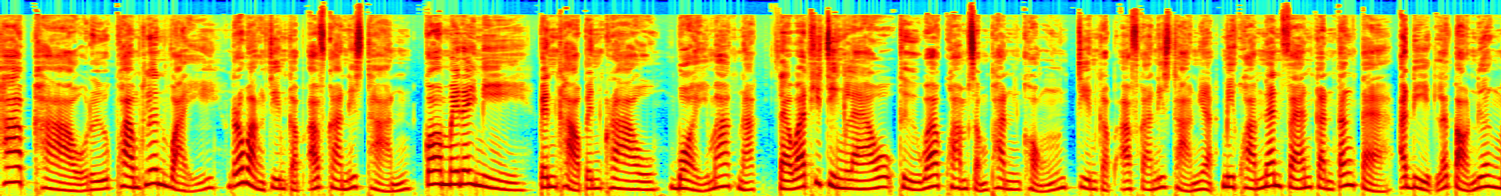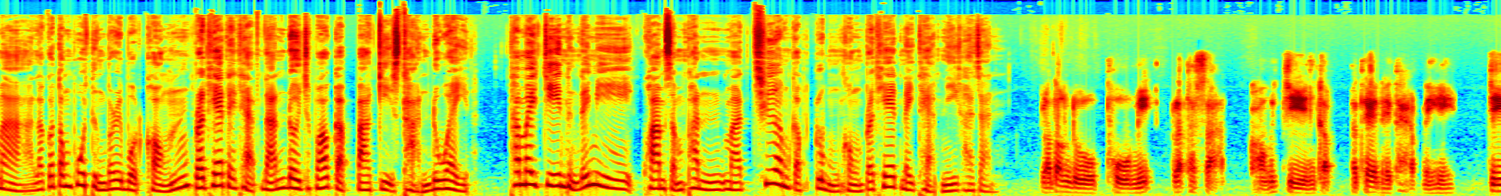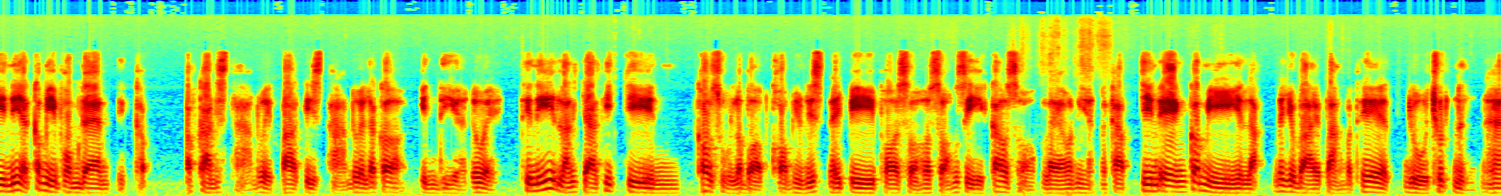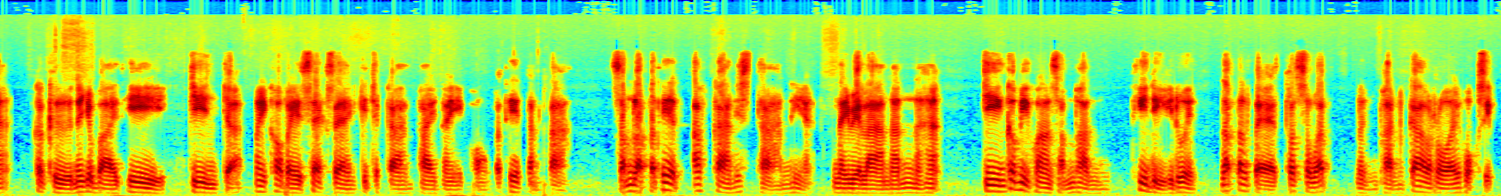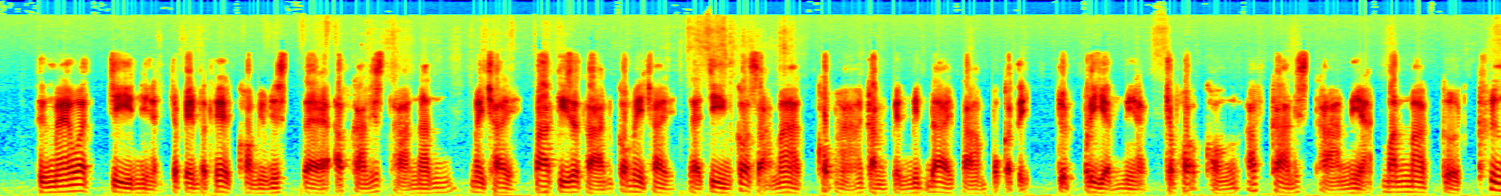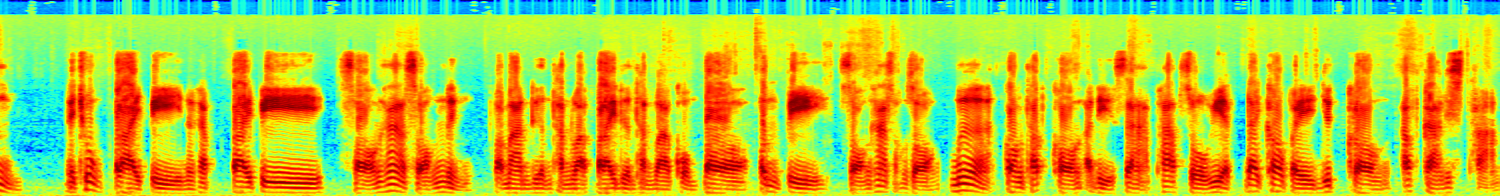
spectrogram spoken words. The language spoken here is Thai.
ภาพข่าวหรือความเคลื่อนไหว ระหว่างจีนกับอัฟกานิสถานก็ไม่ได้มี เป็นข่าวเป็นคราวบ่อยมากนัก แต่ว่าที่จริงแล้วถือว่าความสัมพันธ์ของจีนกับอัฟกานิสถานเนี่ยมีความแน่นแฟ้นกันตั้งแต่อดีตและต่อเนื่องมา แล้วก็ต้องพูดถึงบริบทของประเทศในแถบนั้น โดยเฉพาะกับปากีสถานด้วยทำไมจีนถึงได้มีความสัมพันธ์มาเชื่อมกับกลุ่มของประเทศในแถบนี้คะอาจารย์ เราต้องดูภูมิรัฐศาสตร์ ของจีนกับประเทศในแถบนี้ จีนเนี่ยก็มีพรมแดนติดกับอัฟกานิสถานด้วยปากีสถานด้วยแล้วก็อินเดียด้วย ทีนี้หลังจากที่จีนเข้าสู่ระบอบคอมมิวนิสต์ในปีพศ 2492 แล้วเนี่ยนะครับจีนเองก็มีหลักนโยบายต่างประเทศอยู่ชุดหนึ่งนะฮะก็คือนโยบายที่จีนจะไม่เข้าไปแทรกแซงกิจการภายในของประเทศต่างๆสำหรับประเทศอัฟกานิสถานเนี่ยในเวลานั้นนะฮะจีนก็มีความสัมพันธ์ที่ดีด้วย นับตั้งแต่ทศวรรษ 1960 ถึงแม้ว่าจีนเนี่ยจะเป็นประเทศคอมมิวนิสต์ แต่อัฟกานิสถานนั้นไม่ใช่ ปากีสถานก็ไม่ใช่ แต่จีนก็สามารถคบหากันเป็นมิตรได้ตามปกติ จุดเปลี่ยนเนี่ยเฉพาะของอัฟกานิสถานเนี่ยมันมาเกิดขึ้นในช่วงปลายปีนะครับ ปลายปี 2521 ประมาณเดือนธันวาปลายเดือนธันวาคมต่อต้นปี 2522 เมื่อกองทัพของอดีตสหภาพโซเวียตได้เข้าไปยึดครองอัฟกานิสถาน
